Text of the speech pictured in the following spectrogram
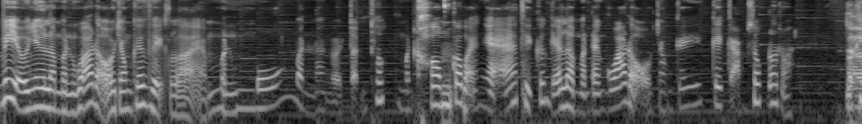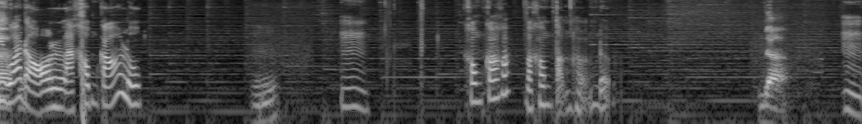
ví dụ như là mình quá độ trong cái việc là mình muốn mình là người tỉnh thức mình không ừ. có bản ngã thì có nghĩa là mình đang quá độ trong cái cái cảm xúc đó rồi và khi quá độ là không có luôn ừ. ừ. không có và không tận hưởng được dạ ừ.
